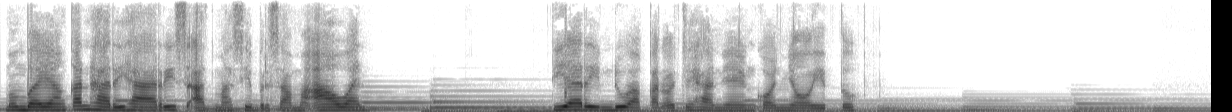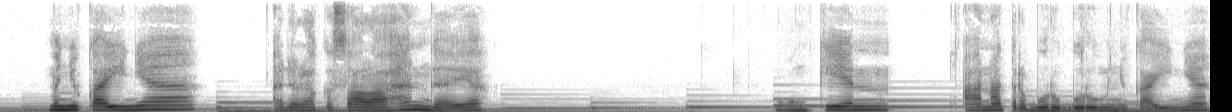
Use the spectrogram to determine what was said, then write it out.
membayangkan hari-hari saat masih bersama awan. Dia rindu akan ocehannya yang konyol itu. Menyukainya adalah kesalahan gak ya? Mungkin Ana terburu-buru menyukainya,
